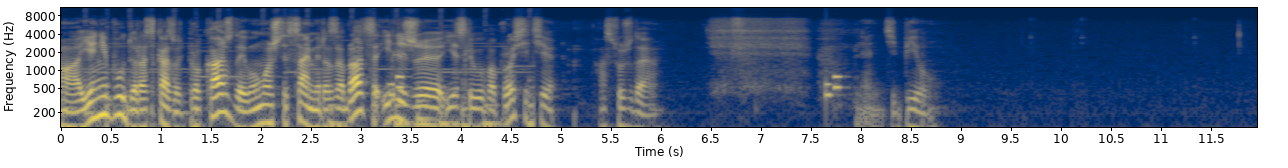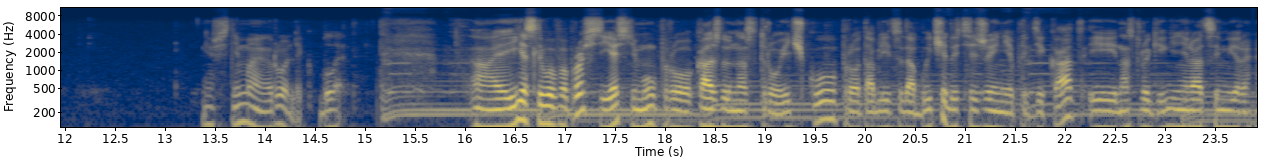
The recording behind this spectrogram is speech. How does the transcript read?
А, я не буду рассказывать про каждое, вы можете сами разобраться, или же, если вы попросите, осуждаю. Блин, дебил. Я же снимаю ролик, блядь. А, если вы попросите, я сниму про каждую настроечку, про таблицы добычи, достижения предикат и настройки генерации мира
